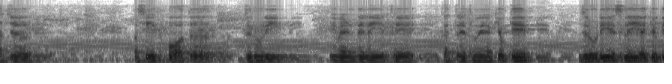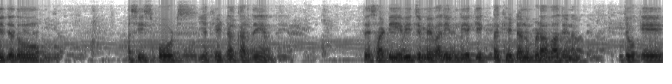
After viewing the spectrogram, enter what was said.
ਅੱਜ ਅਸੀਂ ਇੱਕ ਬਹੁਤ ਜ਼ਰੂਰੀ ਇਵੈਂਟ ਦੇ ਲਈ ਇੱਥੇ ਇਕੱਤਰਿਤ ਹੋਏ ਹਾਂ ਕਿਉਂਕਿ ਜ਼ਰੂਰੀ ਇਸ ਲਈ ਹੈ ਕਿਉਂਕਿ ਜਦੋਂ ਅਸੀਂ ਸਪੋਰਟਸ ਜਾਂ ਖੇਡਾਂ ਕਰਦੇ ਹਾਂ, ਤੇ ਸਾਡੀ ਇਹ ਵੀ ਜ਼ਿੰਮੇਵਾਰੀ ਹੁੰਦੀ ਹੈ ਕਿ ਇੱਕ ਤਾਂ ਖੇਡਾਂ ਨੂੰ ਬੜਾਵਾ ਦੇਣਾ, ਜੋ ਕਿ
